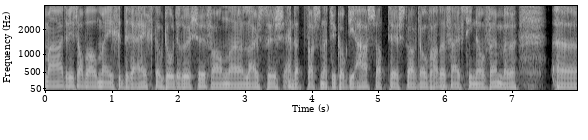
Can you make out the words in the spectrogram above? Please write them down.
maar er is al wel mee gedreigd, ook door de Russen, van uh, luister En dat was natuurlijk ook die ASAT-test waar we het over hadden, 15 november. Uh,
